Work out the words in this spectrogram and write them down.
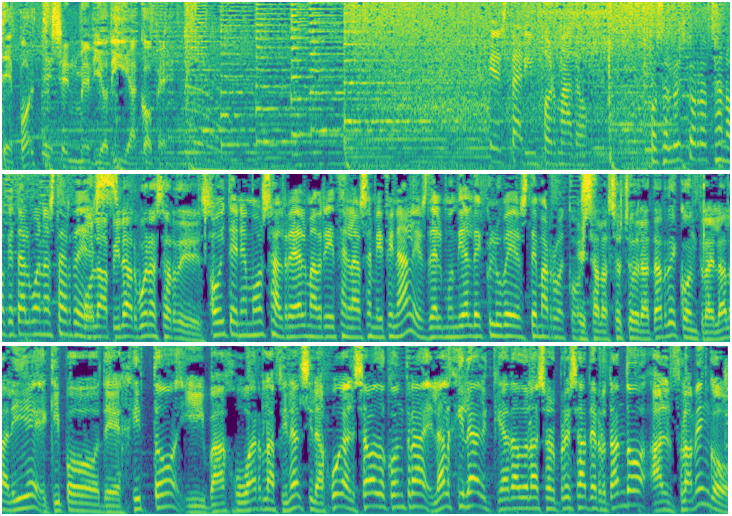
Deportes en Mediodía, Cope. Estar informado. José Luis Corrochano, ¿qué tal? Buenas tardes. Hola Pilar, buenas tardes. Hoy tenemos al Real Madrid en las semifinales del Mundial de Clubes de Marruecos. Es a las 8 de la tarde contra el Al-Ali, equipo de Egipto, y va a jugar la final si la juega el sábado contra el Al-Hilal, que ha dado la sorpresa derrotando al Flamengo.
